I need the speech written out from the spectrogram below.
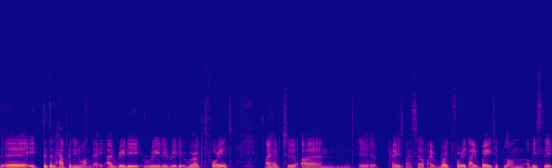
uh, it didn't happen in one day. I really really really worked for it. I have to um, uh, praise myself. I worked for it. I waited long. Obviously,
